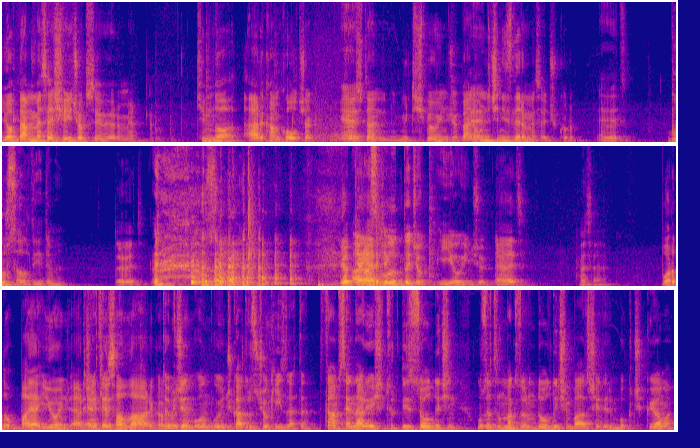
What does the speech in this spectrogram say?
Yo ben mesela şeyi çok seviyorum ya. Kimdi o? Erkan Kolçak. Evet. Kösten müthiş bir oyuncu. Ben Evet. onun için izlerim mesela Çukur'u. evet. Bursalı diye değil mi? Evet. Yok ya Aras gerçekten. Bulut da çok iyi oyuncu. Evet. Mesela. Bu arada baya iyi oyuncu. Ercan Evet. Kesal da harika. Tabii oyuncu. canım oğlum oyuncu kadrosu çok iyi zaten. Tamam senaryo işi Türk dizisi olduğu için uzatılmak zorunda olduğu için bazı şeylerin boku çıkıyor ama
